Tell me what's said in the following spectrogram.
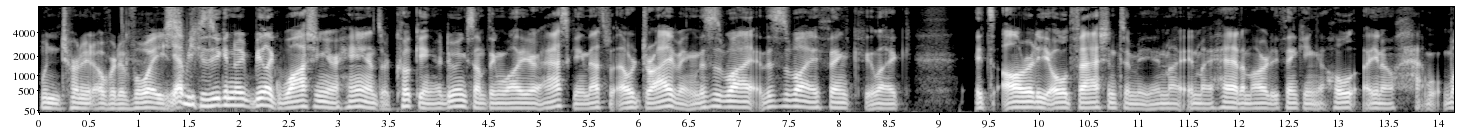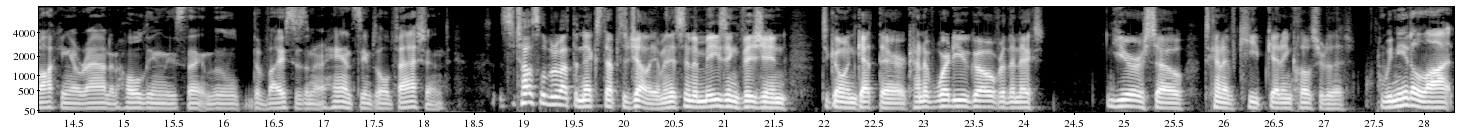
when you turn it over to voice. Yeah, because you can uh, be like washing your hands or cooking or doing something while you're asking. That's or driving. This is why this is why I think like it's already old fashioned to me in my in my head. I'm already thinking whole you know ha- walking around and holding these thing, little devices in our hands seems old fashioned. So tell us a little bit about the next steps of Jelly. I mean, it's an amazing vision to go and get there. Kind of where do you go over the next year or so to kind of keep getting closer to this? We need a lot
